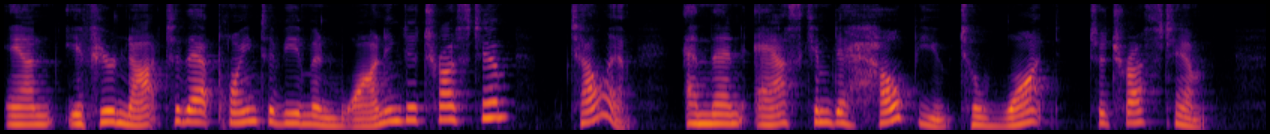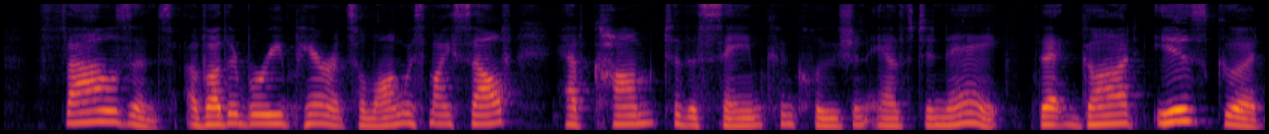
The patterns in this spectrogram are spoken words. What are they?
And if you're not to that point of even wanting to trust Him, tell Him and then ask Him to help you to want to trust Him. Thousands of other bereaved parents, along with myself, have come to the same conclusion as Danae that God is good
